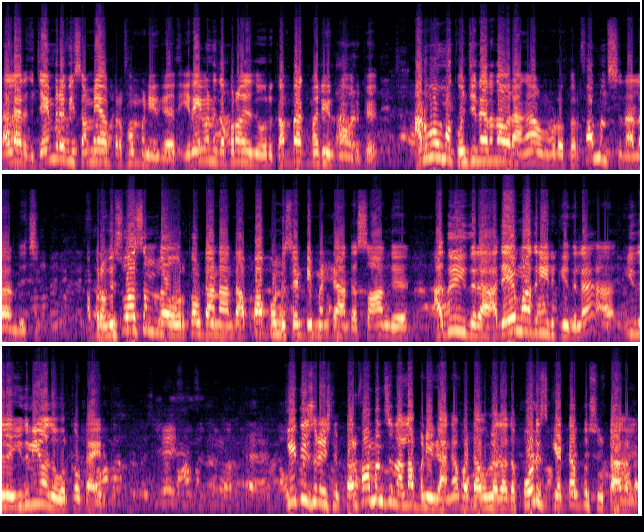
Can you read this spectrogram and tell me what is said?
நல்லா இருக்கு. ஜெயம் ரவி செம்மையாக பெர்ஃபார்ம் பண்ணியிருக்காரு. இறைவனுக்கு அப்புறம் இது ஒரு கம்பேக் மாதிரி இருக்கும் அவருக்கு. அனுபவமா கொஞ்ச நேரம் தான் வராங்க. அவங்களோட பெர்ஃபார்மன்ஸ் நல்லா இருந்துச்சு. அப்புறம் விசுவாசம்ல ஒர்க் அவுட் ஆன அந்த அப்பா பொண்ணு சென்டிமெண்ட் அந்த சாங் அது இதுல அதே மாதிரி இருக்கு இதுல. இதுல இதுலயும் அது ஒர்க் அவுட் ஆயிருக்கு. கீர்த்தி சுரேஷ் பெர்ஃபார்மன்ஸ் நல்லா பண்ணிருக்காங்க பட் அவங்களுக்கு அந்த போலீஸ் கெட்டப் சூட் ஆகல.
